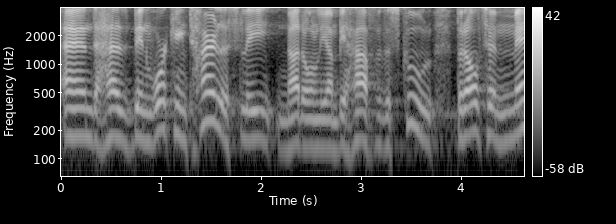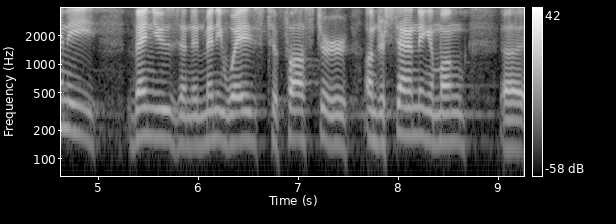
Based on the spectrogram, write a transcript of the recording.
and has been working tirelessly, not only on behalf of the school, but also in many venues and in many ways to foster understanding among uh,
